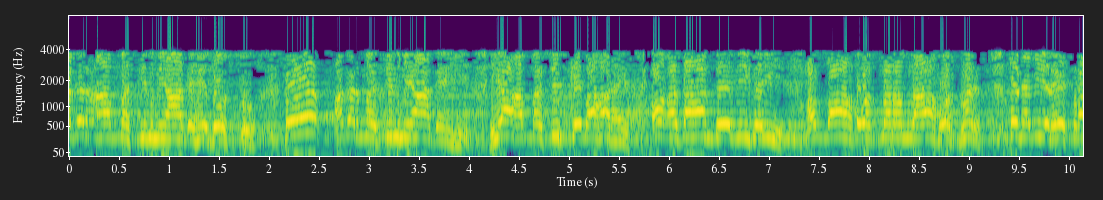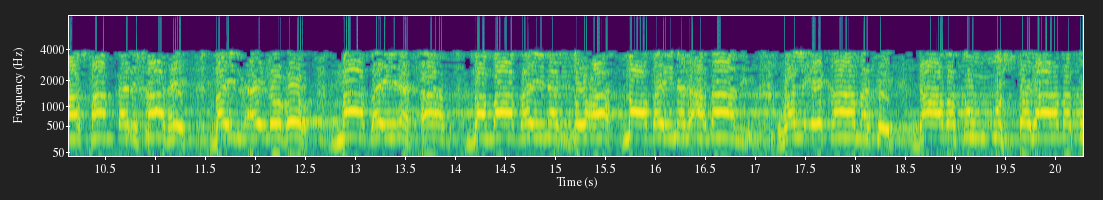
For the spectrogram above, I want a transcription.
اگر آپ مسجد میں آ گئے ہیں دوستو، تو اگر مسجد میں آ گئے ہیں یا آپ مسجد کے باہر ہیں اور اذان دے دی گئی، اللہ اکبر اللہ اکبر، تو نبی رہے شام کا رشاد ہے، بین، اے لوگوں ماں بین ماں بین دعا ماں بین الاذان والاقامت، دعوت مستجابت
